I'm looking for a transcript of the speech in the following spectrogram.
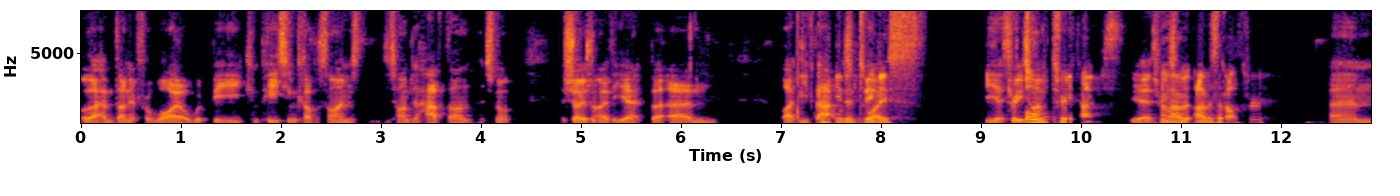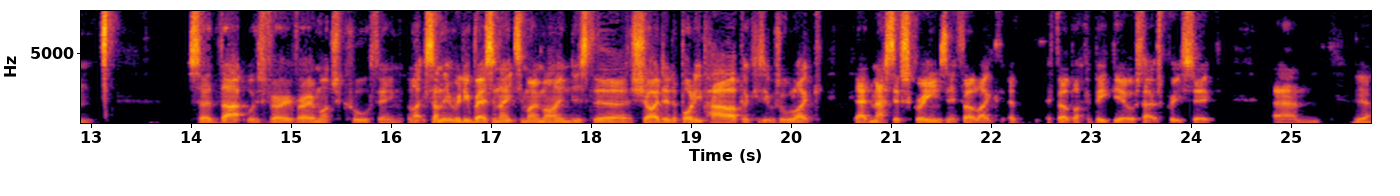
although I haven't done it for a while would be competing a couple of times the times I have done it's not the show's not over yet but um like you've competed big, twice yeah three times oh three times yeah three and times. I, I was at all three um so that was very very much a cool thing like something that really resonates in my mind is the show I did at Body Power because it was all like they had massive screens and it felt like a, it felt like a big deal so that was pretty sick um, yeah.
